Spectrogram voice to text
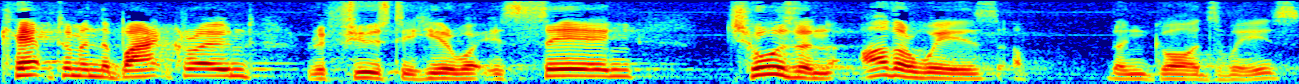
kept him in the background, refused to hear what he's saying, chosen other ways than God's ways.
